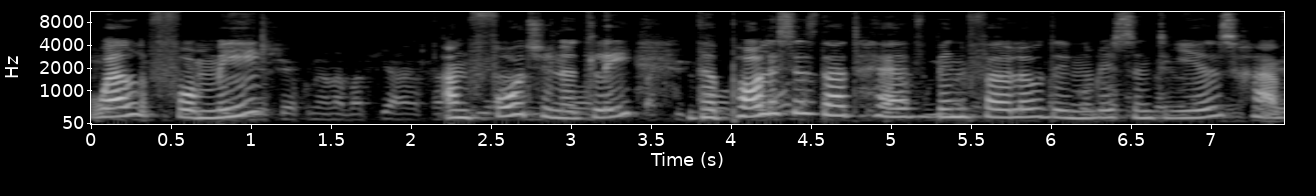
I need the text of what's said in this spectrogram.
Well, for me, Unfortunately, the policies that have been followed in recent years have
